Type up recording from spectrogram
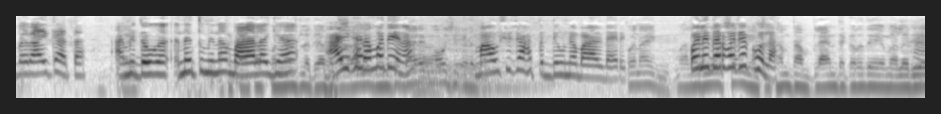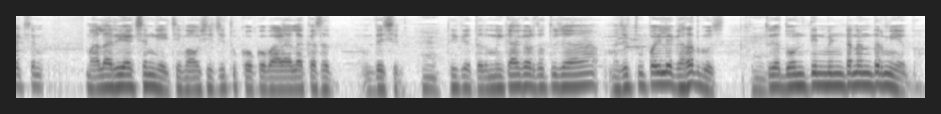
बरं ऐका आता. आम्ही दोघं नाही तुम्ही ना बाळाला घ्या. आई घरामध्ये आहे ना? मावशीच्या हातात देऊ ना बाळाला डायरेक्ट पण ऐक मला पहिले दरवाजा. खोला. थांब थांब प्लॅन तर करू दे. मला रिएक्शन मला रिएक्शन घ्यायची. मावशीची तू कोको बाळाला कसं देशील. ठीक आहे तर मी काय करतो तुझ्या म्हणजे तू पहिले घरात घुस. तुझ्या दोन तीन मिनिटानंतर मी येतो.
